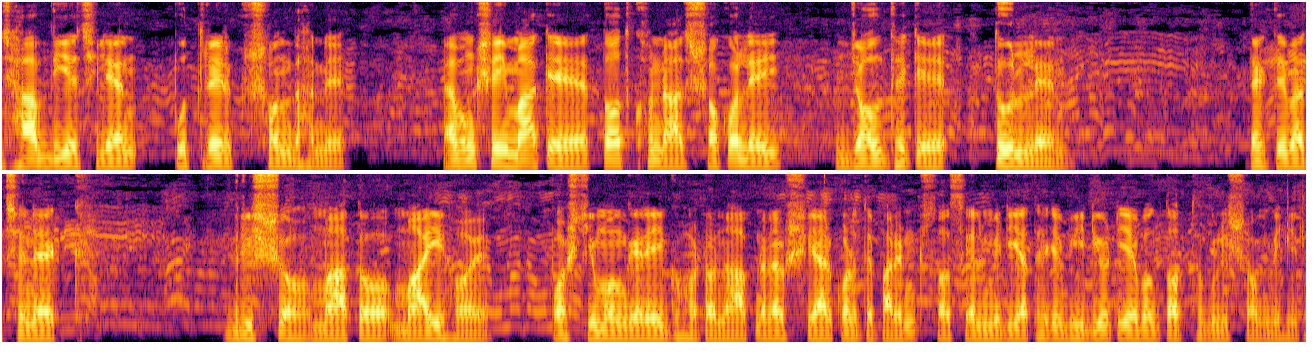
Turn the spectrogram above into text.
ঝাঁপ দিয়েছিলেন পুত্রের সন্ধানে এবং সেই মাকে তৎক্ষণাৎ সকলেই জল থেকে তুললেন। দেখতে পাচ্ছেন এক দৃশ্য, মা তো মাই হয়। পশ্চিমবঙ্গের এই ঘটনা আপনারাও শেয়ার করতে পারেন। সোশ্যাল মিডিয়া থেকে ভিডিওটি এবং তথ্যগুলি সংগৃহীত।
